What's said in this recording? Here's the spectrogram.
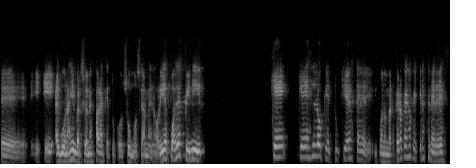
eh, y, algunas inversiones para que tu consumo sea menor. Y después definir qué, qué es lo que tú quieres tener. Y cuando me refiero a qué es lo que quieres tener es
